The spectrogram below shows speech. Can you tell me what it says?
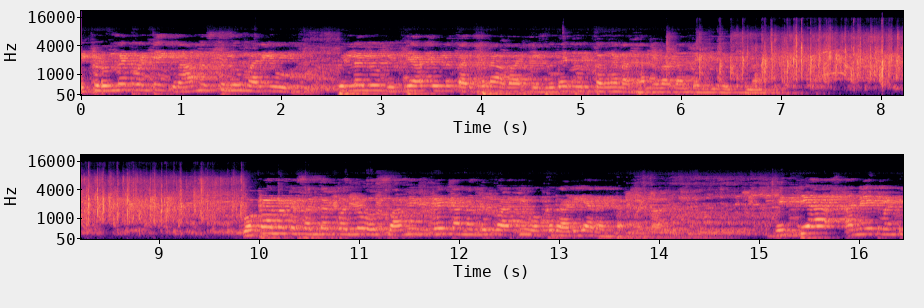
ఇక్కడ ఉన్నటువంటి గ్రామస్తులు మరియు పిల్లలు విద్యార్థుల తరఫున వారికి హృదయపూర్వకంగా నా ధన్యవాదాలు తెలియజేస్తున్నాను. ఒకనొక సందర్భంలో స్వామి వివేకానందుడు వారిని ఒకరు అడిగారంట. విద్య అనేటువంటి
